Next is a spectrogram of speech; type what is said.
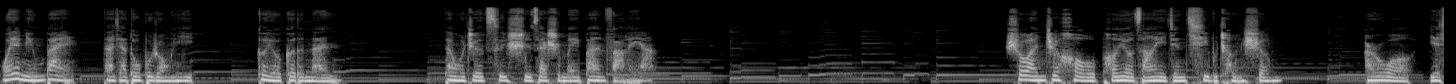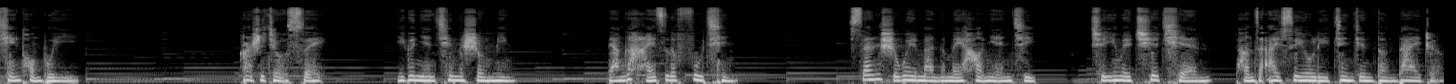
我也明白大家都不容易，各有各的难，但我这次实在是没办法了呀。说完之后，朋友早已经泣不成声，而我也心痛不已。二十九岁，一个年轻的生命。两个孩子的父亲，三十未满的美好年纪，却因为缺钱躺在 ICU 里静静等待着。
